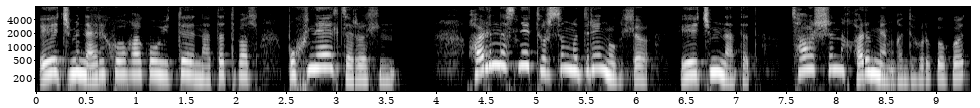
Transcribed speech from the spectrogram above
Ээж минь арх уугаагүй үедээ надад бол бүхнээ л зориулна. 20 насны төрсөн өдрийн өглөө ээж минь надад цоошин 20 мянган төгрөг өгөөд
